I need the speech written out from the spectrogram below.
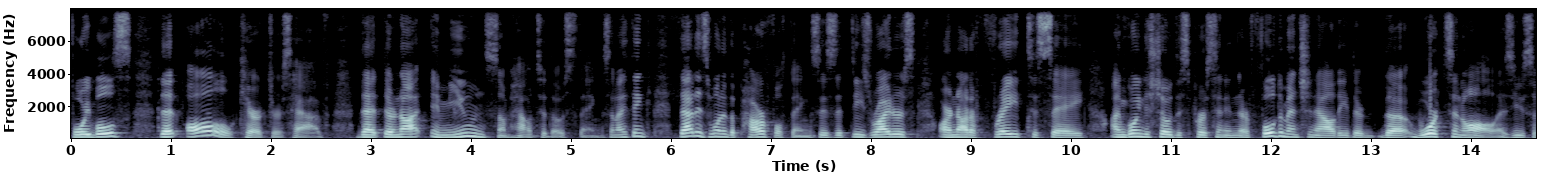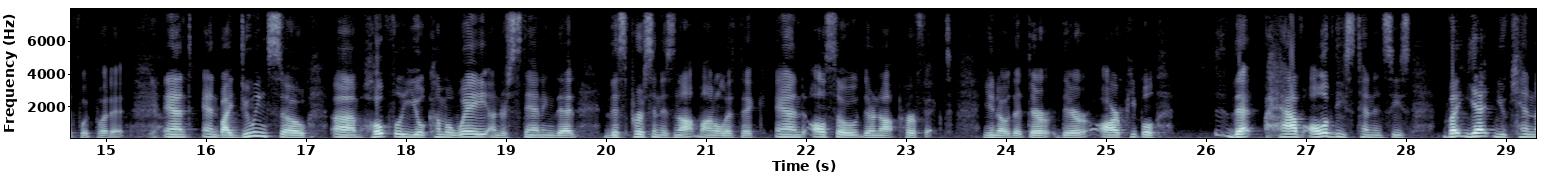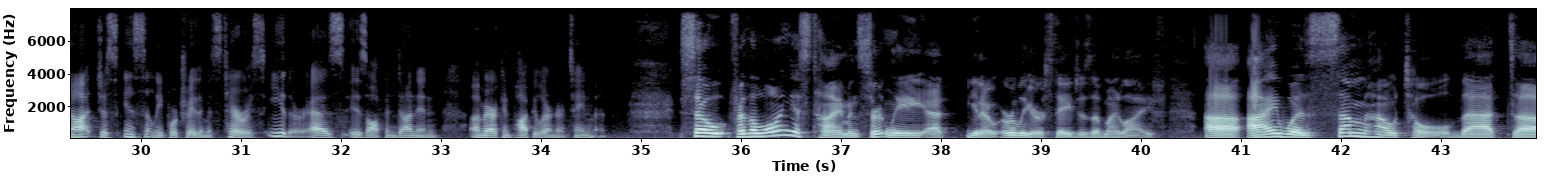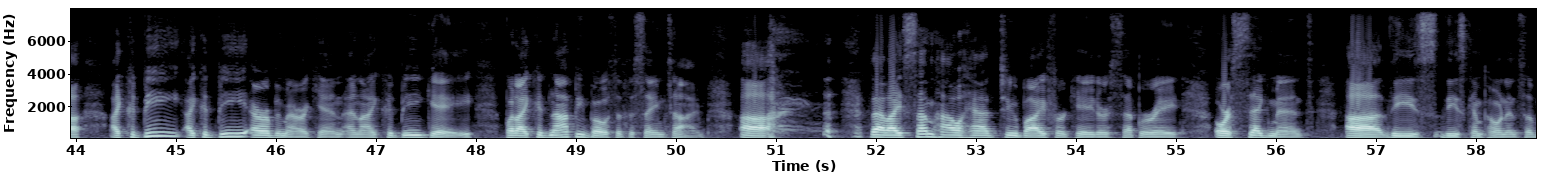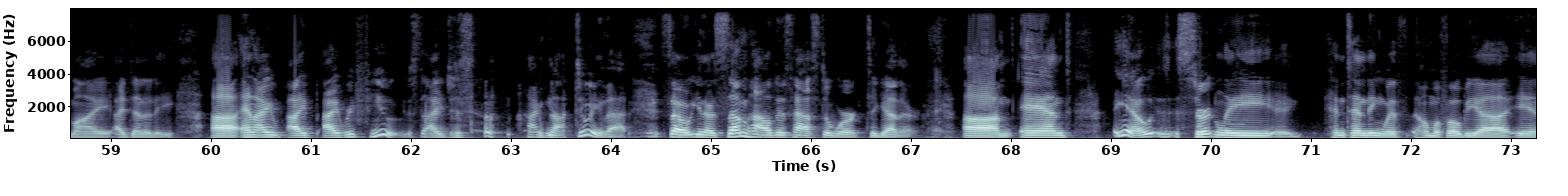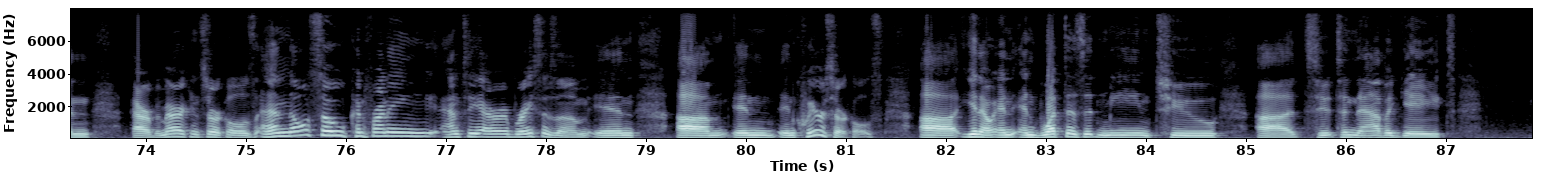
foibles that all characters have that they're not immune somehow to those things. And i think that is one of the powerful things is that these writers are not afraid to say i'm going to show this person in their full dimensionality their the warts and all as yussef would put it. And and by doing so um, hopefully you'll come away understanding that this person is not monolithic and also they're not perfect. You know that there there are people that have all of these tendencies, but yet you cannot just instantly portray them as terrorists either, as is often done in American popular entertainment. So for the longest time, and certainly at you know earlier stages of my life, uh, I was somehow told that uh, I could be I could be Arab American and I could be gay, but I could not be both at the same time. Uh, that I somehow had to bifurcate or separate or segment uh, these these components of my identity, uh, and I, I I refused. I just I'm not doing that. So you know somehow this has to work together, um, and you know certainly contending with homophobia in Arab American circles, and also confronting anti-Arab racism in um, in in queer circles. Uh, you know, and and what does it mean to uh, to to navigate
